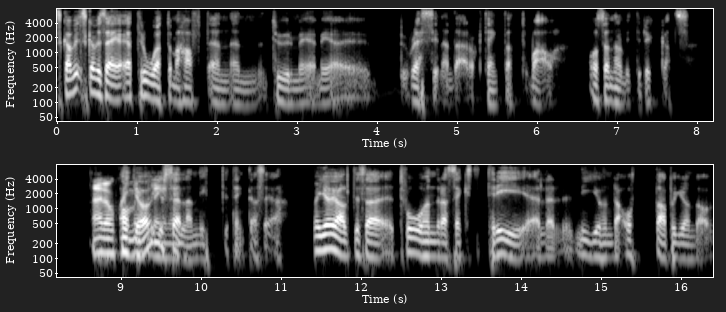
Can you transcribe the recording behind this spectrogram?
ska vi, ska vi säga, jag tror att de har haft en, en tur med, med resinen där och tänkt att wow. Och sen har de inte lyckats. Nej de Man gör ju sällan 90 tänkte jag säga. Man gör ju alltid så här 263 eller 908 på grund av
